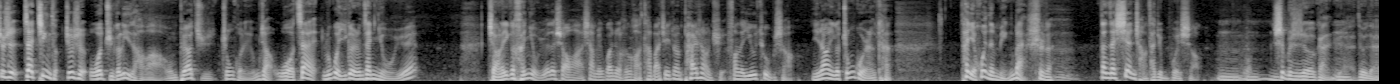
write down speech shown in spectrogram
就是在镜头，就是我举个例子好不好？我们不要举中国人，我们讲我在如果一个人在纽约讲了一个很纽约的笑话，下面观众很好，他把这段拍上去放在 YouTube 上，你让一个中国人看，他也会能明白，是的，但在现场他就不会笑。嗯嗯是不是这个感觉，嗯对不对？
